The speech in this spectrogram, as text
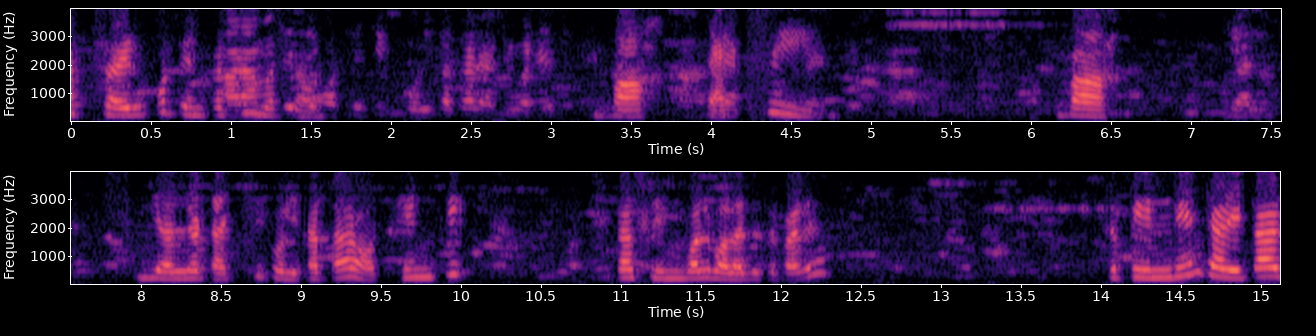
আচ্ছা এর উপর টেন পার্সেন্ট ডিসকাউন্ট কলকাতার একেবারে বাহ ট্যাক্সি বাহ। ইয়েলো ইয়েলো ট্যাক্সি কলকাতার অথেন্টিক একটা সিম্বল বলা যেতে পারে। পেন্ডেন্ট আর এটার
